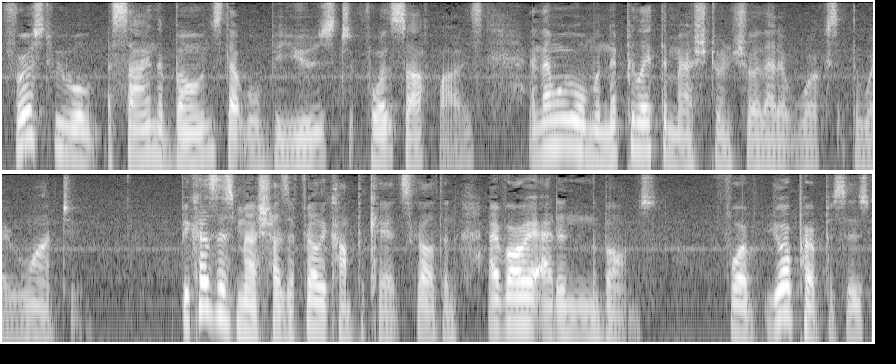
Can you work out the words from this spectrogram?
First we will assign the bones that will be used for the soft bodies, and then we will manipulate the mesh to ensure that it works the way we want to. Because this mesh has a fairly complicated skeleton, I've already added in the bones. For your purposes,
